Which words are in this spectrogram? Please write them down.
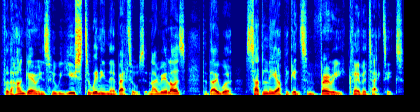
for the Hungarians who were used to winning their battles and they realised that they were suddenly up against some very clever tactics.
